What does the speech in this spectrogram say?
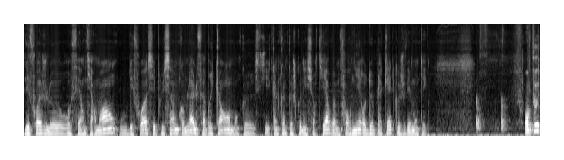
des fois je le refais entièrement ou des fois c'est plus simple comme là le fabricant donc euh, est quelqu'un que je connais sur tiers va me fournir deux plaquettes que je vais monter. On peut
